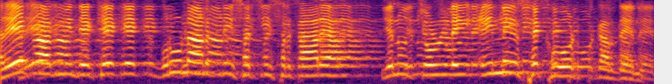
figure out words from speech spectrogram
ਹਰੇਕ ਆਦਮੀ ਦੇਖੇ ਕਿ ਇੱਕ ਗੁਰੂ ਨਾਨਕ ਦੀ ਸੱਚੀ ਸਰਕਾਰ ਆ ਜਿਹਨੂੰ ਚੁਣਨ ਲਈ ਇੰਨੇ ਸਿੱਖ ਵੋਟ ਕਰਦੇ ਨੇ।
